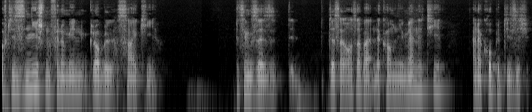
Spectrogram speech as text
auf dieses Nischenphänomen Global Psyche beziehungsweise das Herausarbeiten der Common Humanity einer Gruppe, die sich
